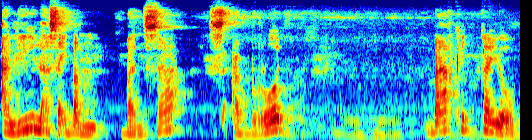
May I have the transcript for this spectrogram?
Alila sa ibang bansa, sa abroad. Bakit kayo?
